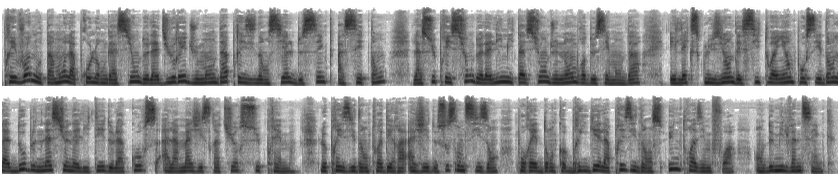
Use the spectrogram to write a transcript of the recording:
prévoit notamment la prolongation de la durée du mandat présidentiel de 5 à 7 ans, la suppression de la limitation du nombre de ces mandats et l'exclusion des citoyens possédant la double nationalité de la course à la magistrature suprême. Le président Touadéra, âgé de 66 ans, pourrait donc briguer la présidence une troisième fois en 2025.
